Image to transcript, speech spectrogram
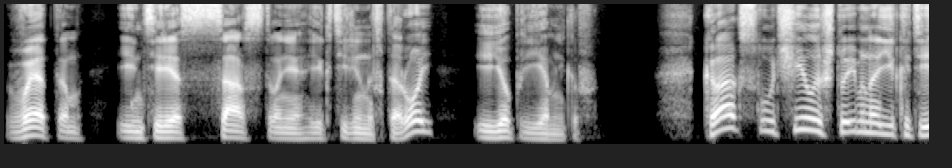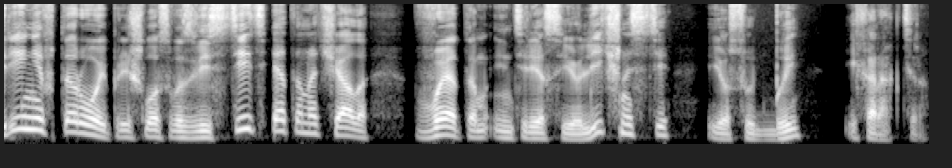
в этом интерес царствования Екатерины II и ее преемников. Как случилось, что именно Екатерине II пришлось возвестить это начало, в этом интерес ее личности, ее судьбы и характера.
